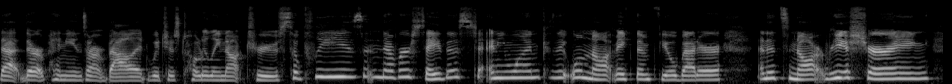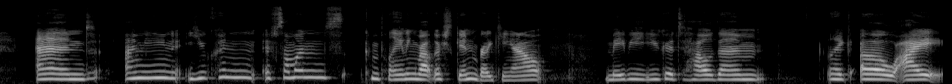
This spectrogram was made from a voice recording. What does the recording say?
that their opinions aren't valid, which is totally not true. So please never say this to anyone because it will not make them feel better and it's not reassuring. And I mean, you can, if someone's complaining about their skin breaking out, maybe you could tell them like oh i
